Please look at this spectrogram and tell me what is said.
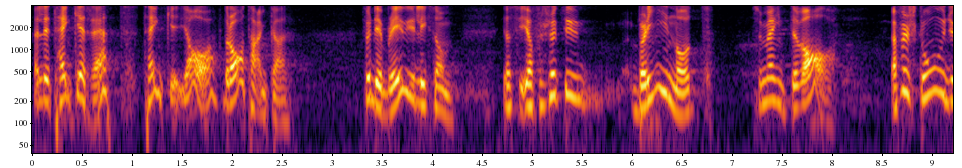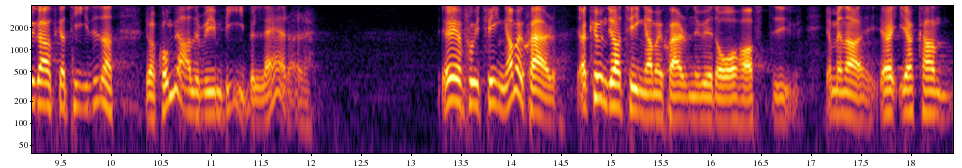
Eller tänker rätt, tänker, ja, bra tankar. För det blev ju liksom, jag, jag försökte ju bli något som jag inte var. Jag förstod ju ganska tidigt att jag kommer ju aldrig bli en bibellärare. Jag får ju tvinga mig själv. Jag kunde ju ha tvingat mig själv nu idag. Haft, jag menar, jag, jag, kan,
